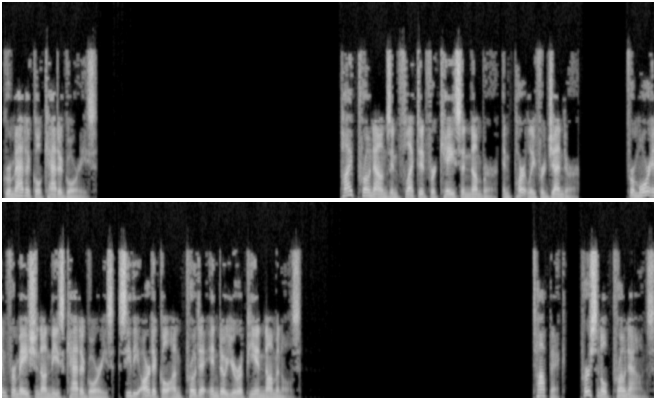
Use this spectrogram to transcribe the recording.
Grammatical categories PIE pronouns inflected for case and number, and partly for gender. For more information on these categories, see the article on Proto-Indo-European nominals. Personal pronouns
